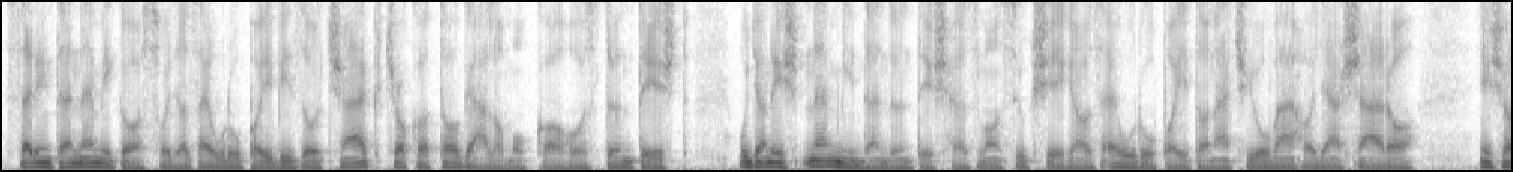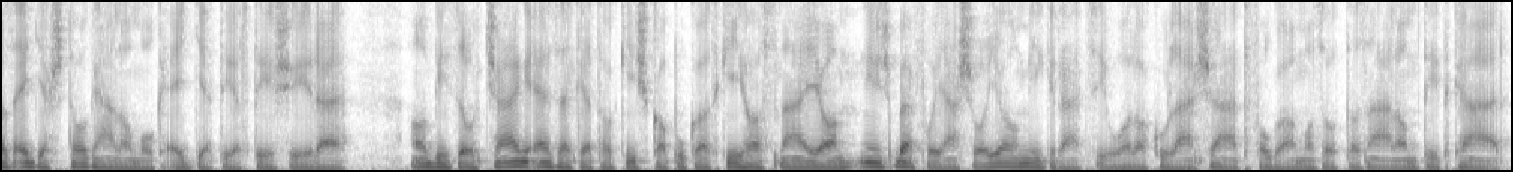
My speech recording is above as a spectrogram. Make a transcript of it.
Szerinte nem igaz, hogy az Európai Bizottság csak a tagállamokkal hoz döntést, ugyanis nem minden döntéshez van szüksége az Európai Tanács jóváhagyására, és az egyes tagállamok egyetértésére. A bizottság ezeket a kiskapukat kihasználja és befolyásolja a migráció alakulását, fogalmazott az államtitkár.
